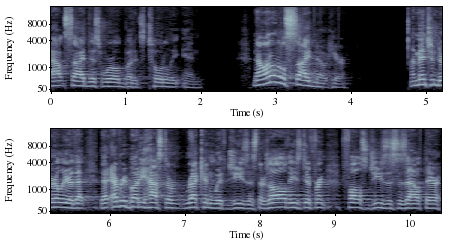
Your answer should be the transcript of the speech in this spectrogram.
outside this world, but it's totally in. Now, on a little side note here, I mentioned earlier that, that everybody has to reckon with Jesus. There's all these different false Jesuses out there.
